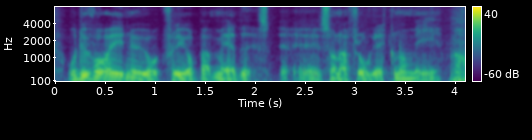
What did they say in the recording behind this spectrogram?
och du var i New York för att jobba med eh, sådana frågor, ekonomi. Ja.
